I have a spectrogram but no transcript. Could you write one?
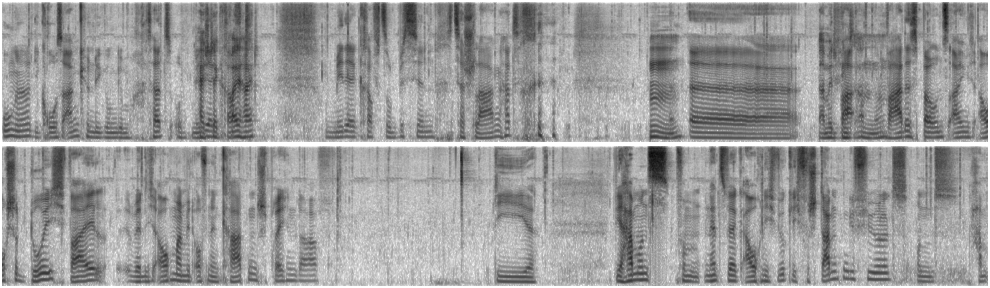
Unge die große Ankündigung gemacht hat und Mediakraft, Freiheit. Und Mediakraft so ein bisschen zerschlagen hat. mhm. äh, Damit fing es an, ne? War das bei uns eigentlich auch schon durch, weil, wenn ich auch mal mit offenen Karten sprechen darf, die wir haben uns vom Netzwerk auch nicht wirklich verstanden gefühlt und haben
